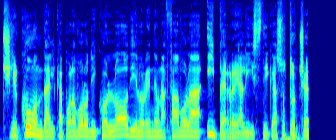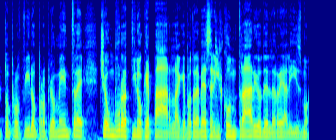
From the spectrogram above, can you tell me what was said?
circonda il capolavoro di Collodi e lo rende una favola iperrealistica sotto un certo profilo, proprio mentre c'è un burattino che parla, che potrebbe essere il contrario del realismo.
